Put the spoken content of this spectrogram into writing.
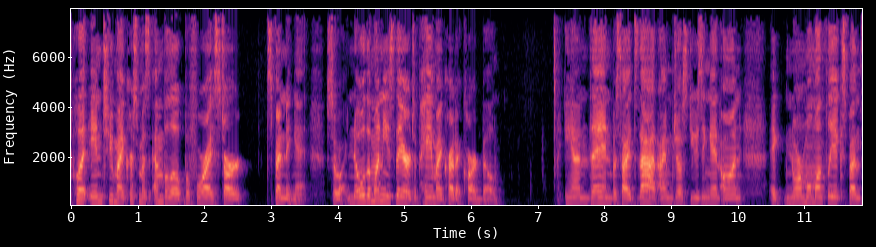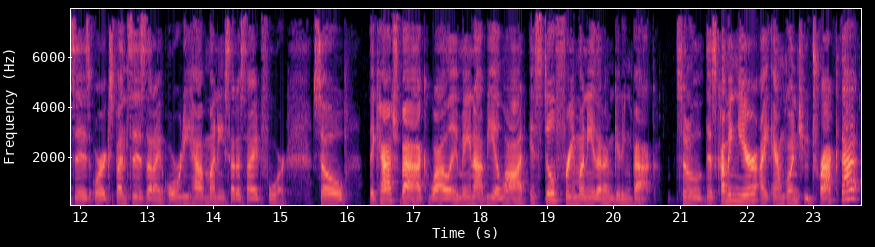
put into my Christmas envelope before I start spending it. So I know the money's there to pay my credit card bill. And then besides that, I'm just using it on normal monthly expenses or expenses that I already have money set aside for. So the cash back, while it may not be a lot, is still free money that I'm getting back. So this coming year, I am going to track that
